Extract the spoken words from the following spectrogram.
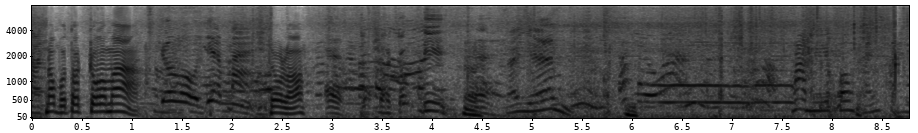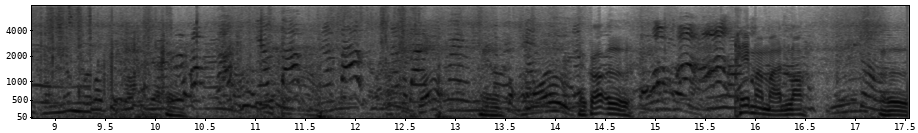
กาสน้องปตโจมา โจ้เจ้ามาโจเหรอเออจกดีเออใจเย็นถ้า มีความแข็งแกร่งของเนื้อมือเออแล้วก็เออเข้มาหมานรอเออ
